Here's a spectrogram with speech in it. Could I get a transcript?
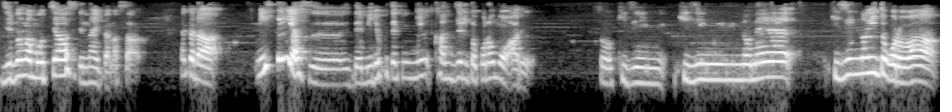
自分は持ち合わせてないからさ。だから、ミステリアスで魅力的に感じるところもある。そう、鬼人、鬼人のね、鬼人のいいところは、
